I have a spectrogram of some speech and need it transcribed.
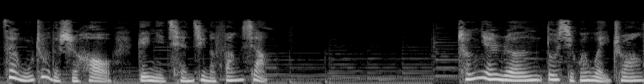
在无助的时候给你前进的方向。成年人都喜欢伪装。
